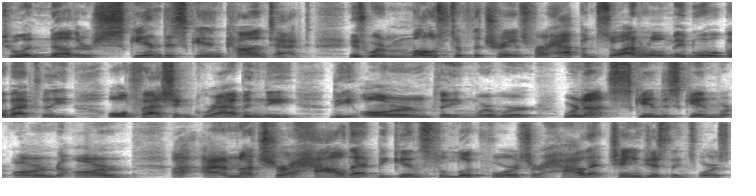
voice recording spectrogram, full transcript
to another, skin to skin contact, is where most of the transfer happens. So I don't know, maybe we'll go back to the old fashioned grabbing the, the arm thing where we're, we're not skin to skin, we're arm to arm. I, I'm not sure how that begins to look for us or how that changes things for us.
